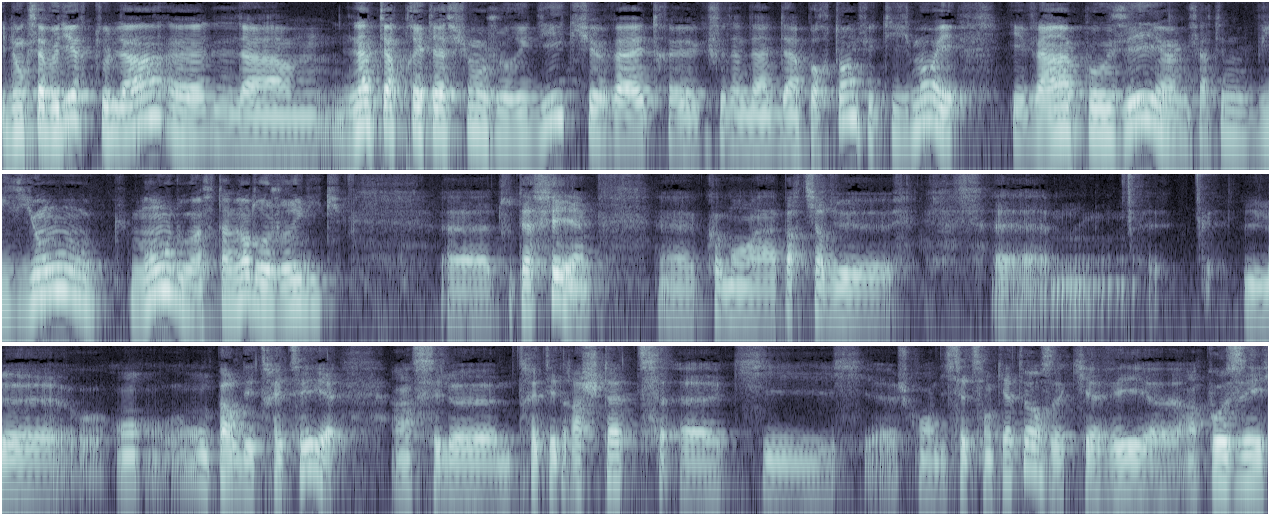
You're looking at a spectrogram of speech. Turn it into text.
Et donc ça veut dire que là, euh, l'interprétation juridique va être quelque chose d'important, effectivement, et, va imposer une certaine vision du monde ou un certain ordre juridique. Euh, tout à fait. Hein. comment à partir du... Le, on, parle des traités. Hein, c'est le traité de Rastatt euh, qui, euh, je crois en 1714, qui avait euh, imposé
